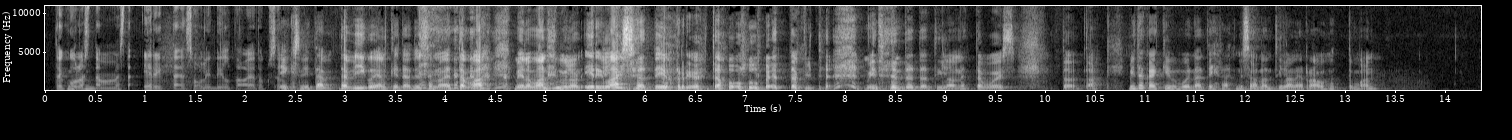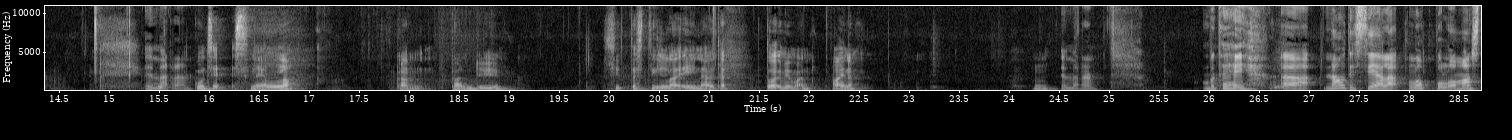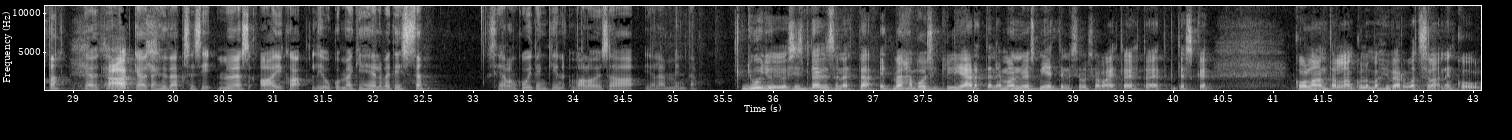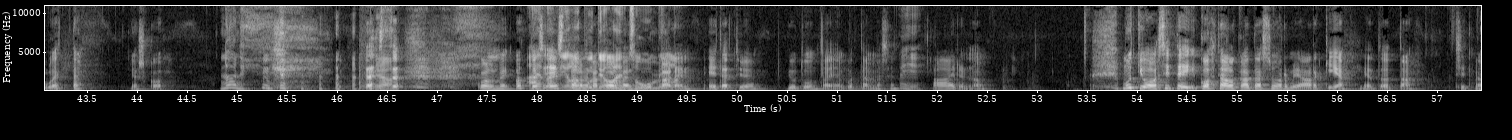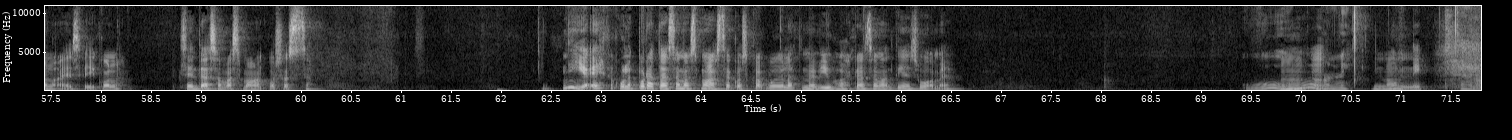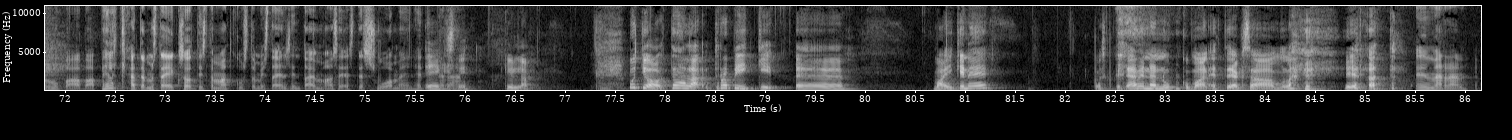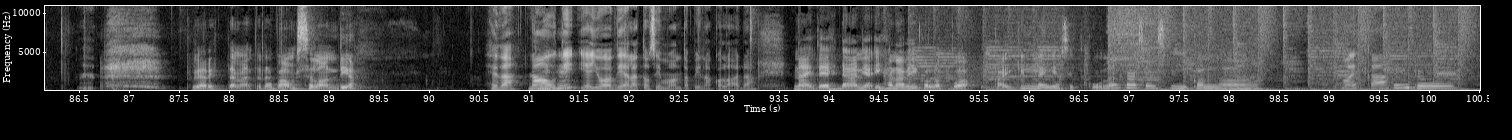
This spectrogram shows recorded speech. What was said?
Tämä kuulostaa mm-hmm. mielestä erittäin solidilta ajatukselta. Eikö niin? Tämän, viikon jälkeen täytyy sanoa, että vaan, meillä vanhemmilla on erilaisia teorioita ollut, että miten, miten tätä tilannetta voisi, tuota, mitä kaikki me voidaan tehdä, että me saadaan tilanne rauhoittumaan. Ymmärrän. Kun se snella kan, kan dy, sitten stilla ei näytä toimivan aina. Mm. Ymmärrän. Mutta hei, äh, nauti siellä loppulomasta. Käytä, käytä hyväksesi myös aika Liukumäki-helvetissä. Siellä on kuitenkin valoisaa ja lämmintä. Joo, joo, joo. Siis täytyy sanoa, että, että mähän voisin kyllä jäädä tänne. Mä oon myös miettinyt sellaisia vaihtoehtoja, että pitäisikö Kolantalla on kuulemma hyvä ruotsalainen koulu, että josko... No niin. Tästä kolme, ottaisi ensi kolmen kuukauden etätyöjutun tai jonkun tämmöisen. Niin. I don't know. Mutta joo, sitten kohta alkaa taas normiarki ja, ja tota, sitten me ollaan ensi viikolla sentään samassa maan osassa. Niin, ja ehkä kuule podataan samassa maassa, koska voi olla, että me viuhahdan saman tien Suomeen. Uh, mm. nonni. Nonni. Sehän on lupaavaa. Pelkkää tämmöistä eksoottista matkustamista ensin Taimaaseen ja sitten Suomeen heti Eiks niin? Kyllä. Mm. Mutta joo, täällä tropiikki äh, vaikenee koska pitää mennä nukkumaan, että jaksaa aamulla herätä. Ymmärrän. Pyörittämään tätä Bamselandia. Hyvä. Nauti mm-hmm. ja juo vielä tosi monta pinakolaadaa. Näin tehdään ja ihana viikonloppua kaikille ja sitten kuullaan taas ensi viikolla. Moikka! Heidoo!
